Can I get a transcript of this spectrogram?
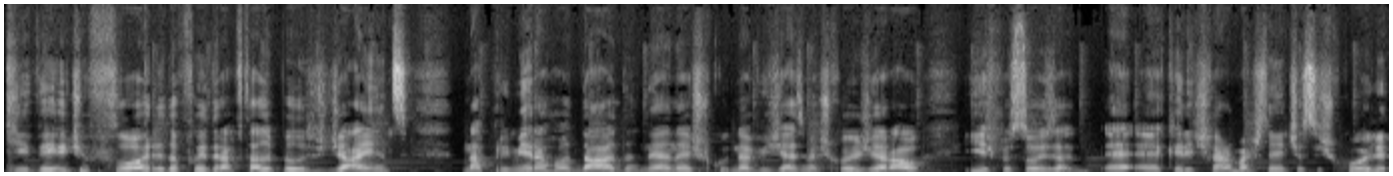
que veio de Flórida, foi draftado pelos Giants na primeira rodada, né, na vigésima escolha geral, e as pessoas é, é, criticaram bastante essa escolha.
